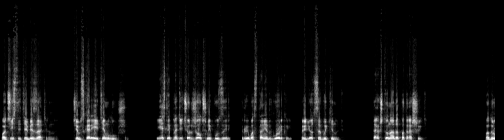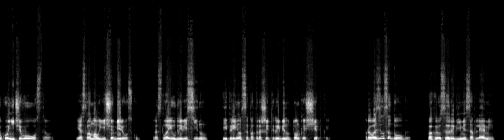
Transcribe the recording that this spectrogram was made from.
Почистить обязательно. Чем скорее, тем лучше. Если протечет желчный пузырь, рыба станет горькой, придется выкинуть. Так что надо потрошить. Под рукой ничего острого. Я сломал еще березку, расслоил древесину и принялся потрошить рыбину тонкой щепкой. Провозился долго, покрылся рыбьими соплями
